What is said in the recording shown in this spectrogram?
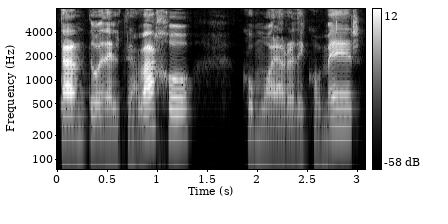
tanto en el trabajo como a la hora de comer,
